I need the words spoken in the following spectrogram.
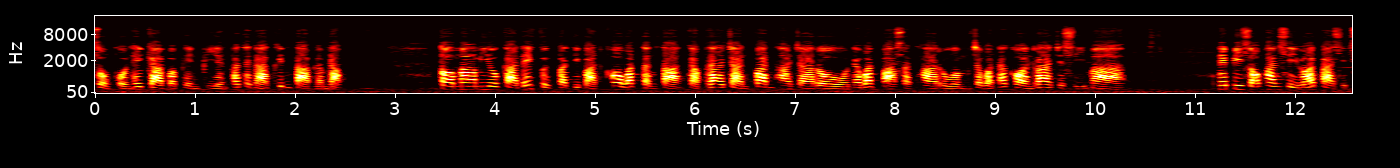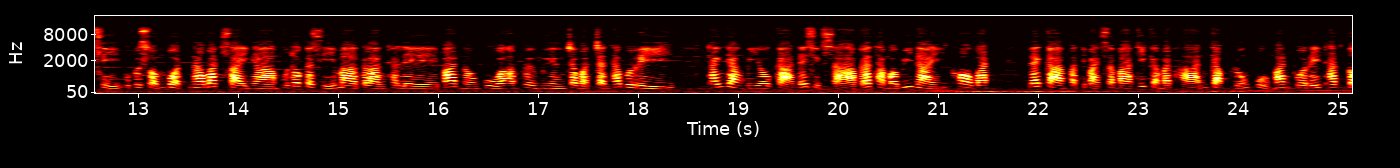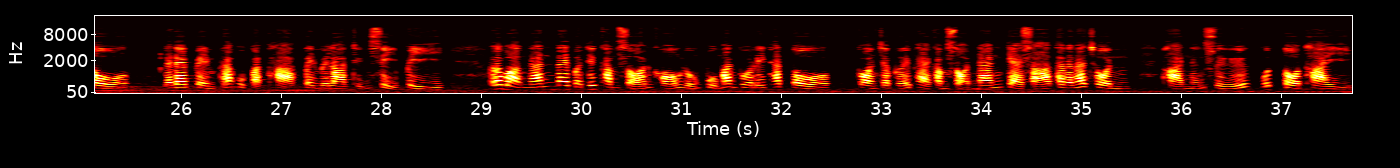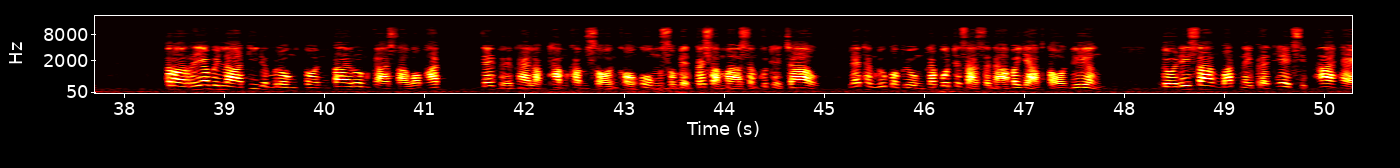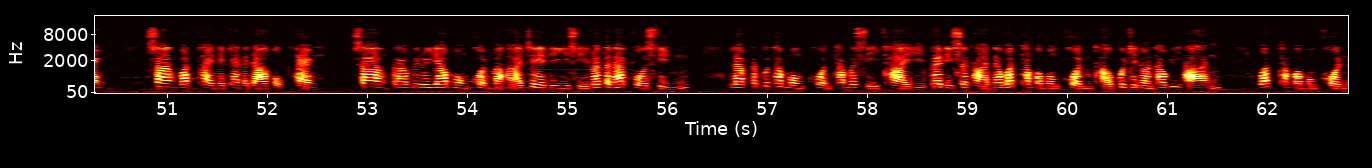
ส่งผลให้การบำเพ็ญเพียรพัฒนาขึ้นตามลำดับ ต่อมามีโอกาสได้ฝึกปฏิบัติข้อวัดต่างๆ กับพระอาจารย์ปั้นอาจารโร ณ วัดป่าสัทธารวม จังหวัดนครราชสีมา ในปี 2484 อุปสมบท ณ วัดไซงาม อุทกสีมากลางทะเล บ้านหนองบัว อำเภอเมือง จังหวัดจันทบุรี ทั้งยังมีโอกาสได้ศึกษาพระธรรมวินัย ข้อวัด และการปฏิบัติสมาธิกรรมฐานกับหลวงปู่มั่นภูริทัตโต และได้เป็นพระอุปัฏฐากเป็นเวลาถึง 4 ปี ระหว่างนั้นได้บันทึกคำสอนของหลวงปู่มั่นภูริทัตโต ก่อนจะเผยแผ่คำสอนนั้นแก่สาธารณชน ผ่านหนังสือมุตโตไทย ตลอดระยะเวลาที่ดำรงตนใต้ร่มกาสาวพัฒน์ได้เผยแผ่หลักธรรมคำสอนขององค์สมเด็จพระสัมมาสัมพุทธเจ้า และทำนุบำรุงพระพุทธศาสนามาอย่างต่อเนื่อง โดยได้สร้างวัดในประเทศ 15 แห่ง สร้างวัดไทยในแคนาดา 6 แห่ง สร้างพระวิริยมงคลมหาเจดีย์ศรีรัตนโกสินทร์และพระพุทธมงคลธรรมศรีไทย ประดิษฐานณวัดธรรมมงคลเถาปุญญนนทวิหาร วัดธรรมมงคล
